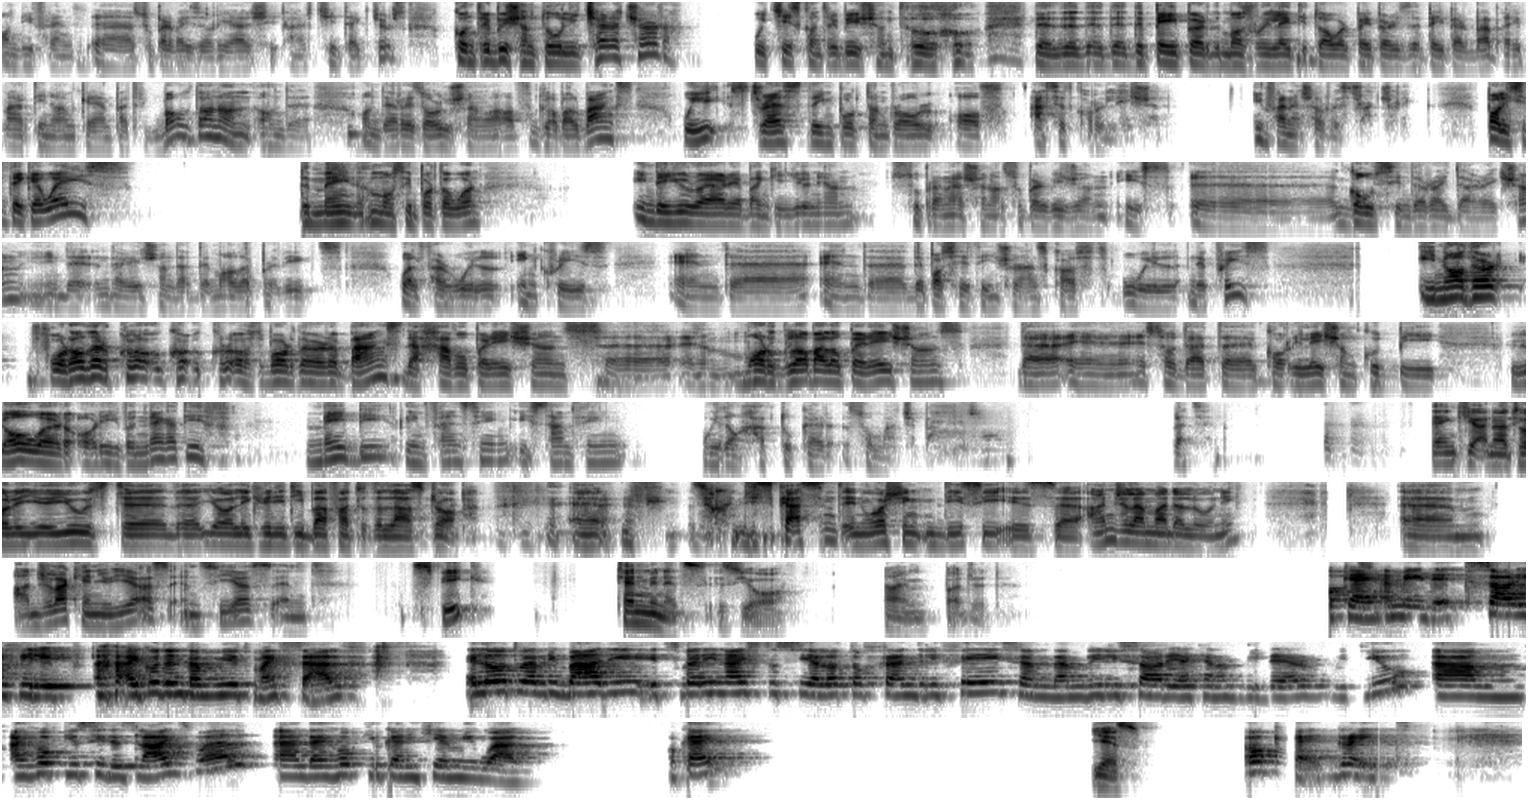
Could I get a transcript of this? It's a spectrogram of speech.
on different uh, supervisory arch architectures. Contribution to literature, which is contribution to the, the, the, the, paper, the most related to our paper is the paper by Martin Oehmke and Patrick Bolton on, on, the, on the resolution of global banks. We stress the important role of asset correlation in financial restructuring. Policy takeaways, the main, most important one, in the euro area banking union, supranational supervision is uh, goes in the right direction, in the direction that the model predicts welfare will increase and, uh, and uh, deposit insurance costs will decrease. In other, for other cross-border banks that have operations, uh, more global operations, so that correlation could be lower or even negative, maybe ring fencing is something we don't have to care so much about. That's it. Thank you, Anatoli. You used uh, the, your liquidity buffer to the last drop. uh, so discussant in Washington, D.C. is uh, Angela Maddaloni. Um, Angela, can you hear us and see us and speak? 10 minutes is your time budget. Okay, I made it. Sorry, Philip. I couldn't unmute myself. Hello to everybody. It's very nice to see a lot of friendly face and I'm really sorry I cannot be there with you. Um, I hope you see the slides well and I hope you can hear me well. Okay? Yes. Okay, great.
